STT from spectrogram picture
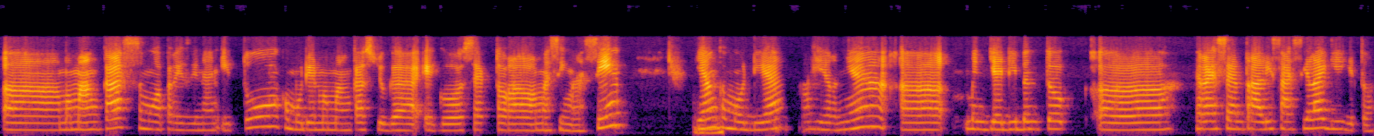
uh, memangkas semua perizinan itu, kemudian memangkas juga ego sektoral masing-masing, hmm. yang kemudian akhirnya uh, menjadi bentuk uh, resentralisasi lagi gitu.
